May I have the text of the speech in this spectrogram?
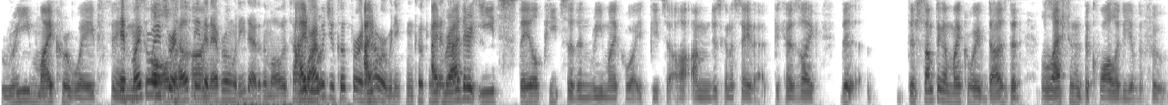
re-microwave things. If microwaves were the healthy, time. then everyone would eat out of them all the time. I'd Why would you cook for an I'd- hour when you can cook in I'd 10 rather seconds? eat stale pizza than re-microwave pizza. I'm just gonna say that because like the there's something a microwave does that lessens the quality of the food.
